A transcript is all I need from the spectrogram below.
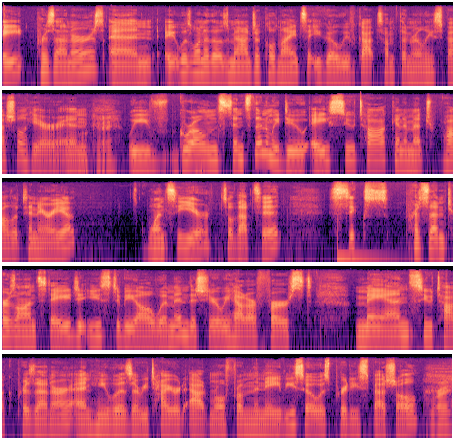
eight presenters. And it was one of those magical nights that you go, we've got something really special here. And Okay. we've grown since then. We do a Sue Talk in a metropolitan area once a year. So that's it. Six presenters on stage. It used to be all women. This year we had our first man Sue Talk presenter, and he was a retired admiral from the Navy, so it was pretty special. Right.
